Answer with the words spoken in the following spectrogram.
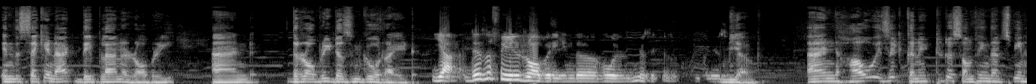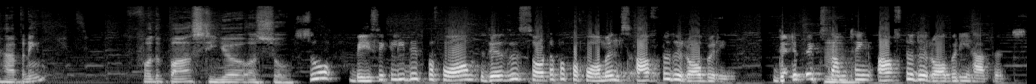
In the second act, they plan a robbery, and the robbery doesn't go right. Yeah, there's a failed robbery in the whole musical. musical. Yeah. And how is it connected to something that's been happening for the past year or so? So basically, they perform. There's this sort of a performance after the robbery. They depict something after the robbery happens,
